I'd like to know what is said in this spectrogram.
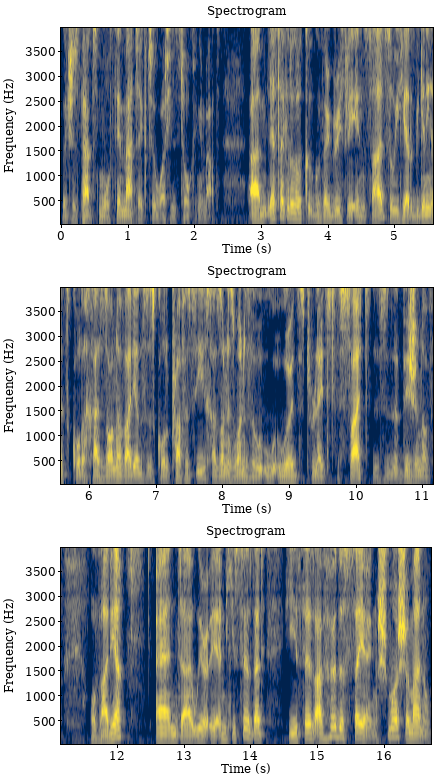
which is perhaps more thematic to what he's talking about. Um, let's take a look very briefly inside. So we hear at the beginning it's called a chazon avadia. This is called prophecy. Chazon is one of the w- words that relates to the sight. This is the vision of Ovadia, and uh, we and he says that he says, I've heard this saying, Shmo Shemanu.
